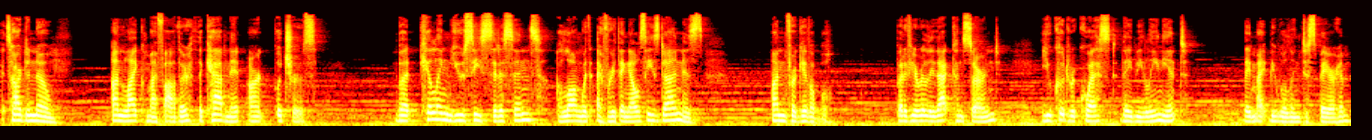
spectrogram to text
It's hard to know. Unlike my father, the Cabinet aren't butchers. But killing UC citizens, along with everything else he's done, is unforgivable. But if you're really that concerned, you could request they be lenient. They might be willing to spare him.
